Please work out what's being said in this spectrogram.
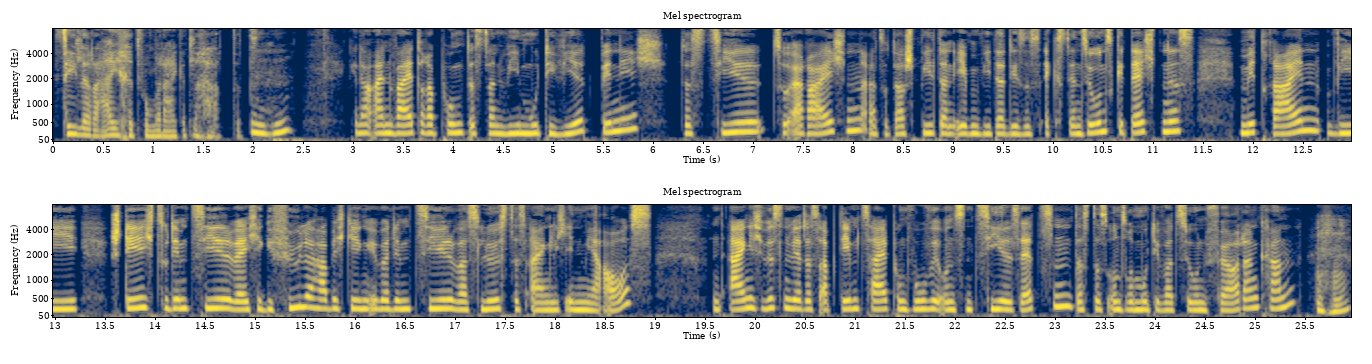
Ziele erreichen, die wir eigentlich hätten? Mhm. Genau, ein weiterer Punkt ist dann, wie motiviert bin ich? das Ziel zu erreichen. Also da spielt dann eben wieder dieses Extensionsgedächtnis mit rein. Wie stehe ich zu dem Ziel? Welche Gefühle habe ich gegenüber dem Ziel? Was löst es eigentlich in mir aus? Und eigentlich wissen wir, dass ab dem Zeitpunkt, wo wir uns ein Ziel setzen, dass das unsere Motivation fördern kann. Mhm.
